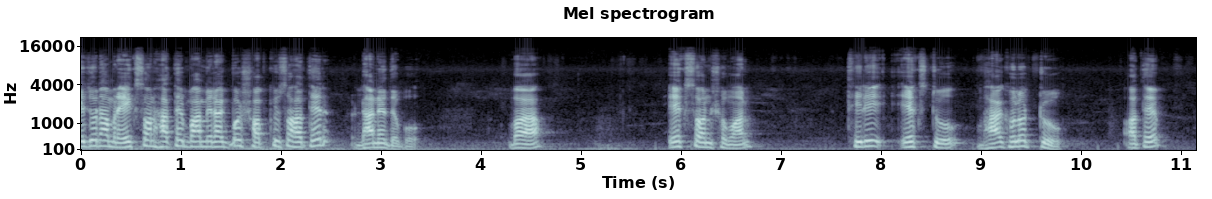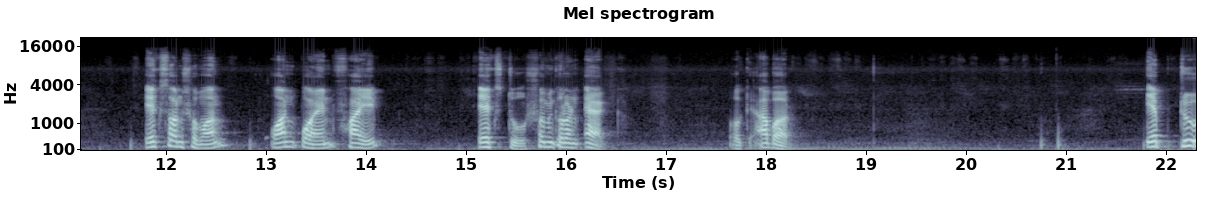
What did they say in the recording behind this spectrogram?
এই জন্য আমরা এক্স অন হাতের বামে রাখব সব কিছু হাতের ডানে দেব, বা এক্স অন সমান থ্রি এক্স টু ভাগ হলো টু অতএব এক্স অন সমান one point five X two, সমীকরণ এক। ওকে, আবার। এফ টু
